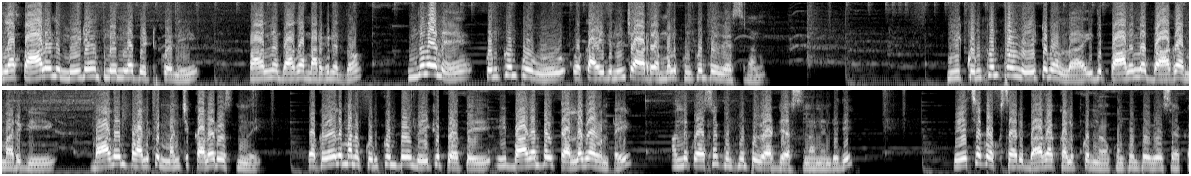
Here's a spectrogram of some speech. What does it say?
ఇలా పాలని మీడియం ఫ్లేమ్లో పెట్టుకొని పాలను బాగా మరగనిద్దాం. ఇందులోనే కుంకుమ పువ్వు ఒక ఐదు నుంచి ఆరు రెమ్మలు కుంకుమ పువ్వు వేస్తున్నాను. ఈ కుంకుమ పువ్వు వేయటం వల్ల ఇది పాలలో బాగా మరిగి బాదం పాలకి మంచి కలర్ వస్తుంది. ఒకవేళ మనం కుంకుమ పువ్వు వేయకపోతే ఈ బాదం పాలు తెల్లగా ఉంటాయి. అందుకోసం కుంకుమ పువ్వు యాడ్ చేస్తున్నానండి ఇది. వేసాక ఒకసారి బాగా కలుపుకుందాం కుంకుమ పువ్వు వేసాక.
